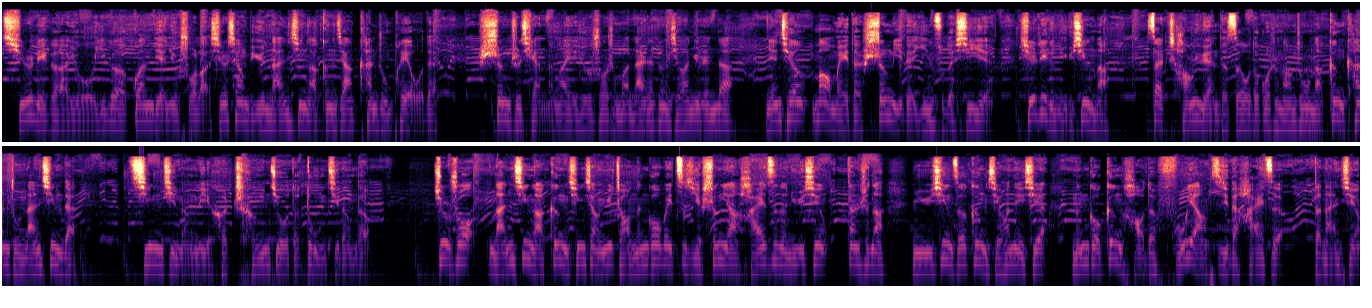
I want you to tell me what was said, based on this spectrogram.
其实这个有一个观点就说了，其实相比于男性啊，更加看重配偶的。生殖潜能啊，也就是说什么男人更喜欢女人的年轻貌美的生理的因素的吸引。其实这个女性呢，在长远的择偶的过程当中呢，更看重男性的经济能力和成就的动机等等。就是说，男性啊更倾向于找能够为自己生养孩子的女性，但是呢，女性则更喜欢那些能够更好的抚养自己的孩子的男性。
